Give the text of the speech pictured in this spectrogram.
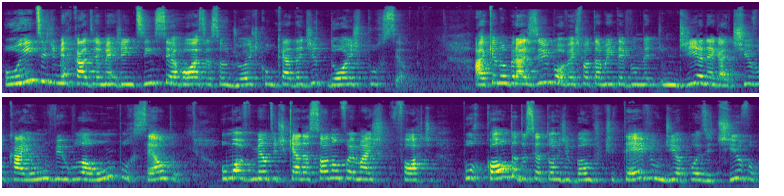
O índice de mercados emergentes encerrou a sessão de hoje com queda de 2%. Aqui no Brasil, o Bovespa também teve um dia negativo, caiu 1,1%. O movimento de queda só não foi mais forte por conta do setor de bancos que teve um dia positivo.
